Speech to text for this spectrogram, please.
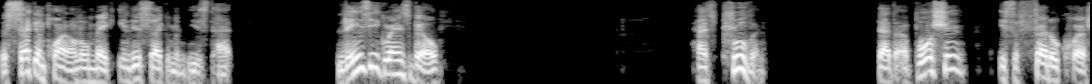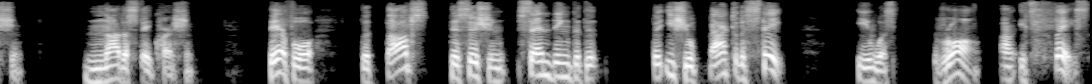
The second point I want to make in this segment is that Lindsey Graham's bill has proven that abortion is a federal question, not a state question. Therefore, the Dobbs decision sending the, the, the issue back to the state, it was wrong on its face,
